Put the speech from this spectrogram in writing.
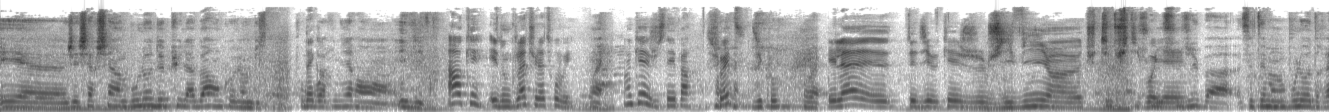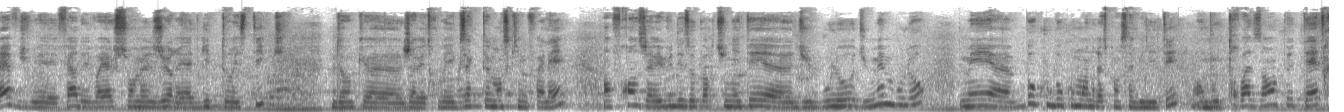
et euh, j'ai cherché un boulot depuis là-bas en Colombie pour revenir en, y vivre. Ah ok, et donc là tu l'as trouvé Ouais. Ok, je savais pas. Chouette du coup. Ouais. Et là tu t'es dit ok, j'y vis, tu t'y voyais. Je me suis dit bah c'était mon boulot de rêve, je voulais faire des voyages sur mesure et être guide touristique. Donc euh, j'avais trouvé exactement ce qu'il me fallait. En France, j'avais vu des opportunités euh, du boulot, du même boulot, mais euh, beaucoup beaucoup moins de responsabilités. Au bout de trois ans, peut-être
